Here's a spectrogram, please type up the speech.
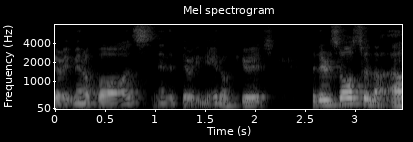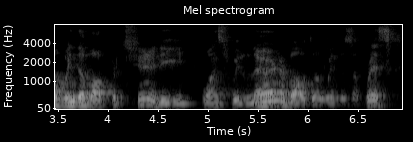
perimenopause, and the perinatal period. But there's also a window of opportunity once we learn about the windows of risk.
